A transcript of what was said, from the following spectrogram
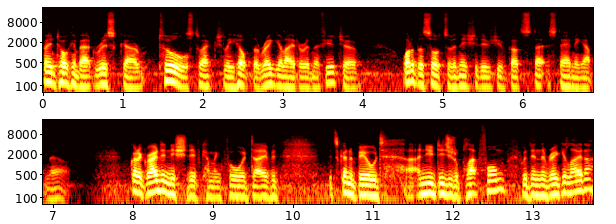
been talking about risk uh, tools to actually help the regulator in the future. What are the sorts of initiatives you've got st standing up now? We've got a great initiative coming forward, David. It's going to build a new digital platform within the regulator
